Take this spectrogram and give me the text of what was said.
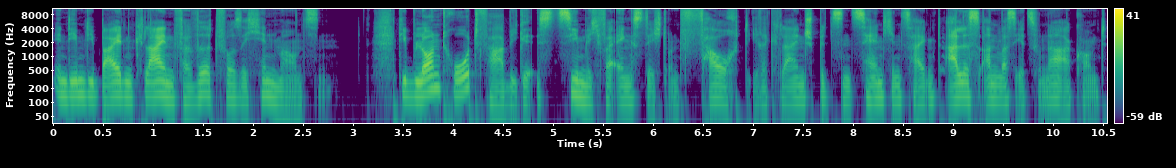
in dem die beiden Kleinen verwirrt vor sich hinmaunzen. Die blond-rotfarbige ist ziemlich verängstigt und faucht, ihre kleinen spitzen Zähnchen zeigend alles an, was ihr zu nahe kommt.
